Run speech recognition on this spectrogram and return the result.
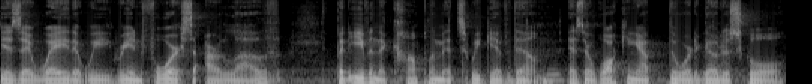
is a way that we reinforce our love but even the compliments we give them Mm-hmm. as they're walking out the door to go to school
